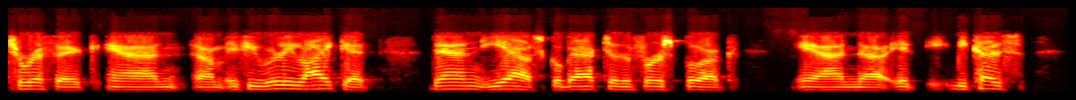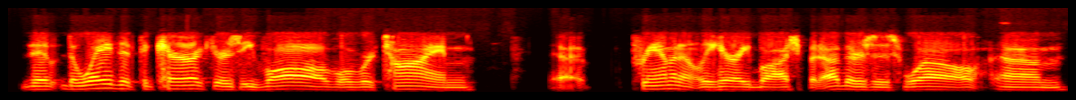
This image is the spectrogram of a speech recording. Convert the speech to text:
terrific. And um, if you really like it, then yes, go back to the first book, and uh, it because the the way that the characters evolve over time, uh, preeminently Harry Bosch, but others as well, um,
